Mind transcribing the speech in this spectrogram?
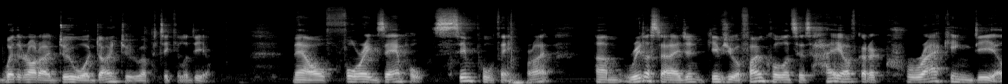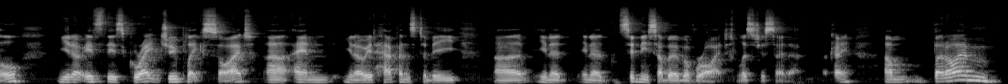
whether or not I do or don't do a particular deal. Now, for example, simple thing, right? Um, real estate agent gives you a phone call and says, "Hey, I've got a cracking deal. You know, it's this great duplex site, uh, and you know, it happens to be uh, in a in a Sydney suburb of Ryde. Let's just say that, okay? Um, but I'm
